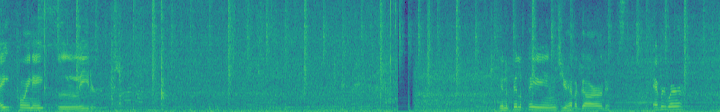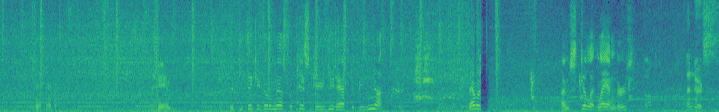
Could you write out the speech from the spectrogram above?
8.8 liters. In the Philippines, you have a guard everywhere and if you think you're gonna mess with this dude, you'd have to be nuts. That was. I'm still at Landers, Landers.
